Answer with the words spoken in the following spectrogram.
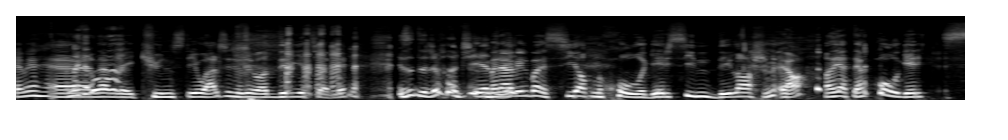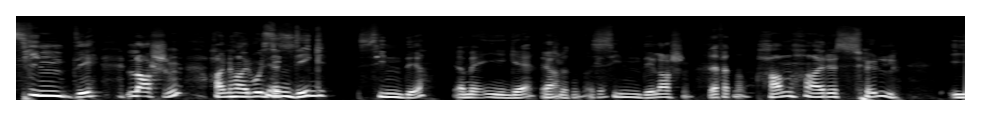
Remi. Eh, nemlig kunst i OL. Syns jo det var dritkjedelig. Jeg synes det var kjedelig. men jeg vil bare si at den Holger Sindi Larsen Ja, han heter Holger Sindi Larsen. Han har vunnet Sindig. Sindi, ja. Ja, med IG på ja. slutten. Okay. Sindi Larsen. Det er fett navn. Han har sølv i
